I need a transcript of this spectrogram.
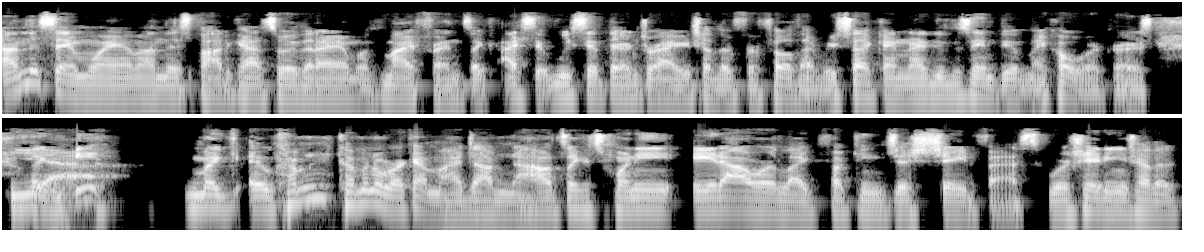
I'm the same way I'm on this podcast the way that I am with my friends. Like I sit, we sit there and drag each other for filth every second. And I do the same thing with my coworkers. Yeah. Like, me- like coming coming to work at my job now, it's like a 28 hour like fucking just shade fest. We're shading each other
